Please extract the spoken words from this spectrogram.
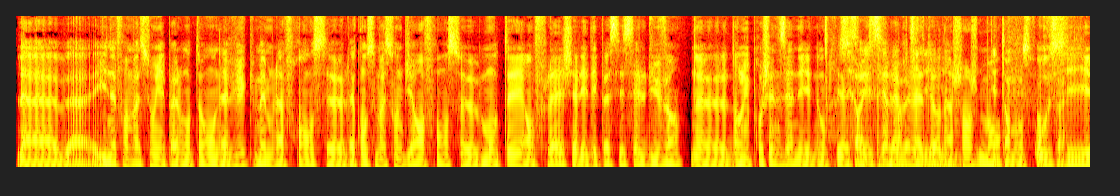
la, bah, une information il y a pas longtemps, on a vu que même la France, euh, la consommation de bière en France euh, montait en flèche, elle allait dépasser celle du vin euh, dans les prochaines années. Donc c'est révélateur d'un changement aussi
